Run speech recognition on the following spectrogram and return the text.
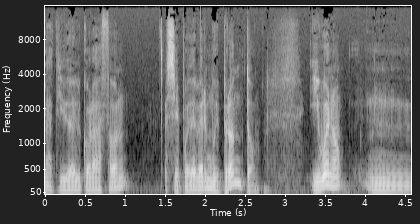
latido del corazón se puede ver muy pronto. Y bueno, mm,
